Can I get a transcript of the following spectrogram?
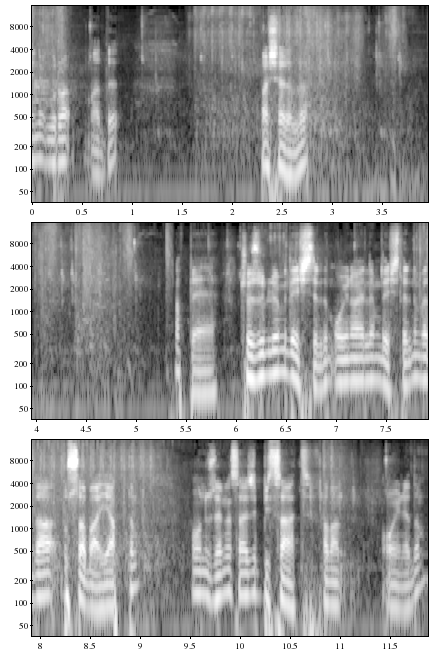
beni vuramadı. Başarılı. Ah be. Çözünürlüğümü değiştirdim. Oyun ayarlarımı değiştirdim ve daha bu sabah yaptım. Onun üzerine sadece bir saat falan oynadım.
